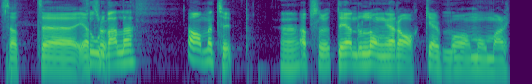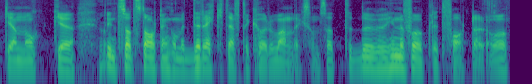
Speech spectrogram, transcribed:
Så att, eh, jag tror, Solvalla. ja, men typ. Ja. Absolut. Det är ändå långa raker på Momarken och eh, det är inte så att starten kommer direkt efter kurvan. Liksom, så att du hinner få upp lite fart där. Och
